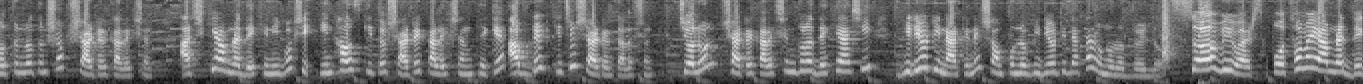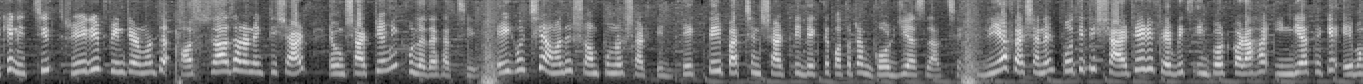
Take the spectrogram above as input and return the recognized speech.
নতুন নতুন সব শার্টের কালেকশন আজকে আমরা দেখে নিব সেই ইনহাউস কিত শার্টের কালেকশন থেকে আপডেট কিছু শার্টের কালেকশন চলুন শার্টের কালেকশনগুলো দেখে আসি। ভিডিওটি না টেনে সম্পূর্ণ ভিডিওটি দেখার অনুরোধ রইল। সো ভিউয়ার্স প্রথমেই আমরা দেখে নিচ্ছি থ্রি ডি প্রিন্টের মধ্যে অসাধারণ একটি শার্ট এবং শার্টটি আমি খুলে দেখাচ্ছি। এই হচ্ছে আমাদের সম্পূর্ণ শার্টটি দেখতেই পাচ্ছেন শার্টটি দেখতে কতটা গর্জিয়াস লাগছে। রিয়া ফ্যাশনের প্রতিটি শার্টেরই ফেব্রিক্স ইম্পোর্ট করা হয় ইন্ডিয়া থেকে এবং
